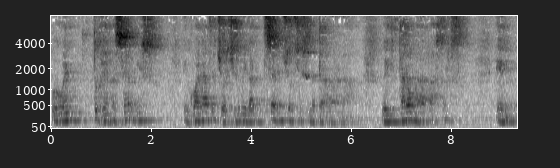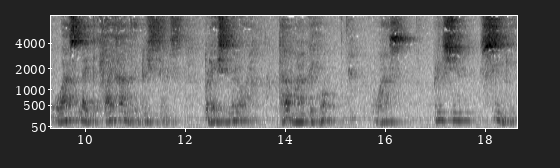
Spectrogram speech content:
We went to have a service in one of the churches. We got seven churches in the Tarahumara now with Tarahumara pastors. It was like 500 Christians praising the Lord. Tarahumara people was preaching, singing.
